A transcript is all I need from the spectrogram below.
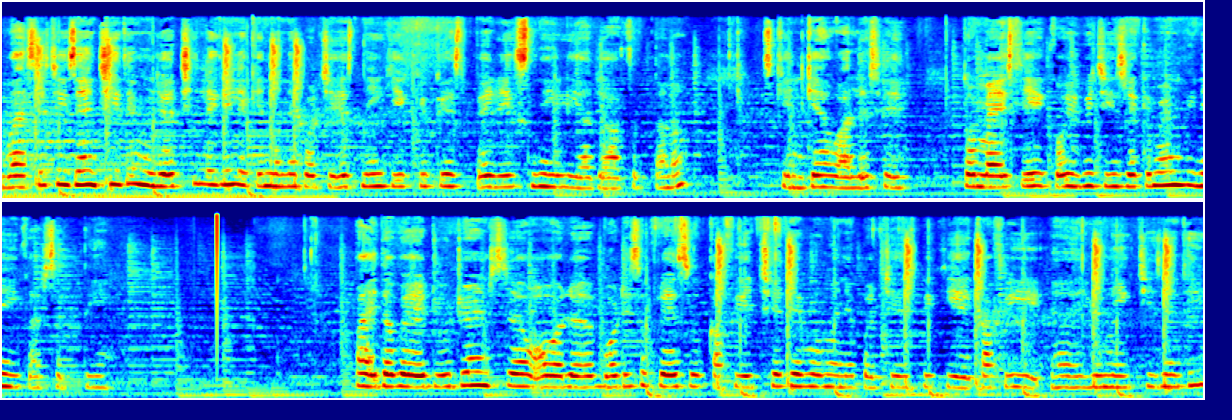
वैसे चीज़ें अच्छी थी मुझे अच्छी लगी लेकिन मैंने परचेज़ नहीं की क्योंकि इस पर रिस्क नहीं लिया जा सकता ना स्किन के हवाले से। तो मैं इसलिए कोई भी चीज़ रिकमेंड भी नहीं कर सकती। बाय द वे डिओड्रेंट्स और बॉडी स्प्रेस काफ़ी अच्छे थे, वो मैंने परचेज़ भी किए, काफ़ी यूनिक चीज़ें थी।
